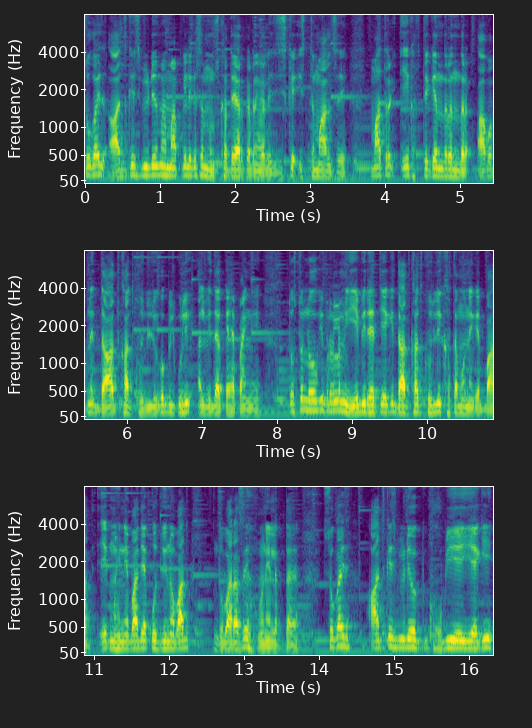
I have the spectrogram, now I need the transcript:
सो गाइज़ आज के इस वीडियो में हम आपके लिए कैसे नुस्खा तैयार करने वाले जिसके इस्तेमाल से मात्र एक हफ़्ते के अंदर अंदर आप अपने दांत खाद खुजली को बिल्कुल ही अलविदा कह पाएँगे। दोस्तों, लोगों की प्रॉब्लम ये भी रहती है कि दांत खाद खुजली खत्म होने के बाद, एक महीने बाद या कुछ दिनों बाद दोबारा से होने लगता है। सो गाइज़ आज के इस वीडियो की खूबी यही है कि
